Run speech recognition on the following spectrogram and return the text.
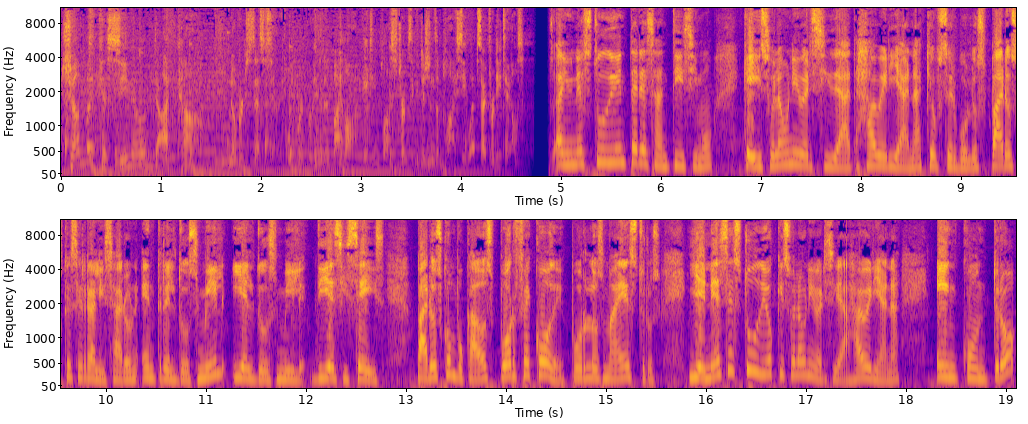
ChumbaCasino.com. No purchase necessary. Full prohibited by law. 18 plus terms and conditions apply. See website for details. Hay un estudio interesantísimo que hizo la Universidad Javeriana que observó los paros que se realizaron entre el 2000 y el 2016. Paros convocados por FECODE, por los maestros. Y en ese estudio que hizo la Universidad Javeriana, encontró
